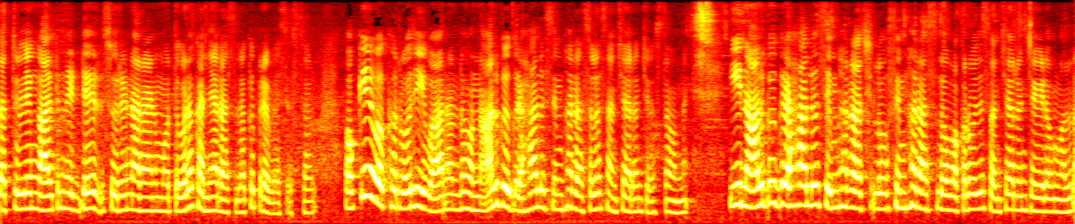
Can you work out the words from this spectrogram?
తత్తుల్యంగా ఆల్టర్నేట్ డే సూర్యనారాయణమూర్తి కూడా కన్యా రాశిలోకి ప్రవేశిస్తారు ఒకే ఒక్క రోజు ఈ వారంలో నాలుగు గ్రహాలు సింహరాశిలో సంచారం చేస్తూ ఉన్నాయి. ఈ నాలుగు గ్రహాలు సింహరాశిలో సింహరాశిలో ఒకరోజు సంచారం చేయడం వల్ల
